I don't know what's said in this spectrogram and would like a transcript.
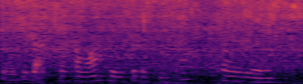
Şöyle bir dakika falan, bir iki dakika kavuruyorum.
